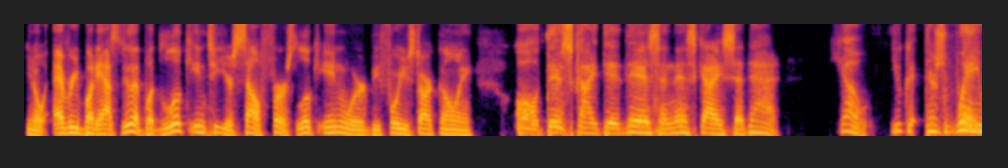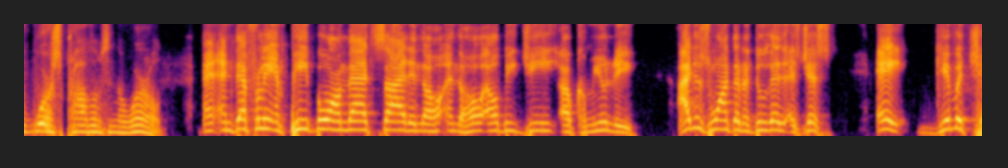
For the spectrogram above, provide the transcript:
you know, everybody has to do that, but look into yourself first. Look inward before you start going, "Oh, this guy did this and this guy said that." Yo, you could there's way worse problems in the world. And, and definitely and people on that side in the whole- in the whole LBG uh, community, I just want them to do this. It's just, hey, give a ch-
